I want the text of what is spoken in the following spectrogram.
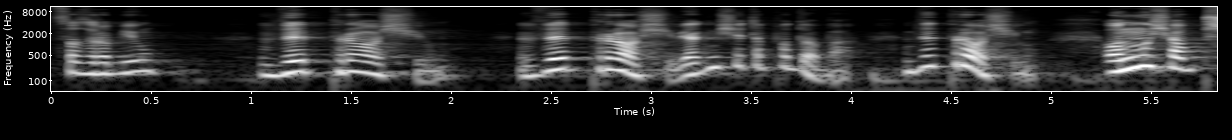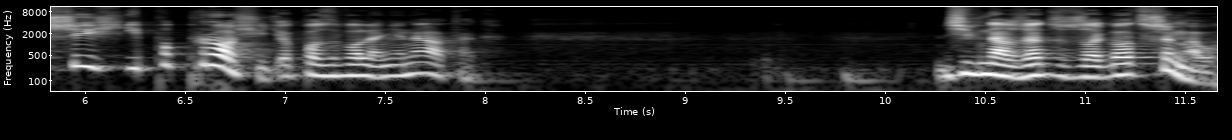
co zrobił? Wyprosił. Wyprosił. Jak mi się to podoba. Wyprosił. On musiał przyjść i poprosić o pozwolenie na atak. Dziwna rzecz, że go otrzymał.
